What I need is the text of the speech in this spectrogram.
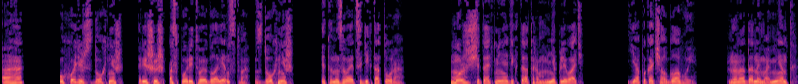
Ага. Уходишь — сдохнешь. Решишь оспорить твое главенство — сдохнешь. Это называется диктатура. Можешь считать меня диктатором, мне плевать. Я покачал головой. Но на данный момент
